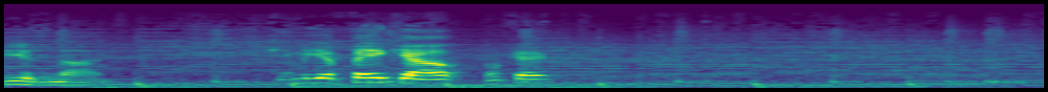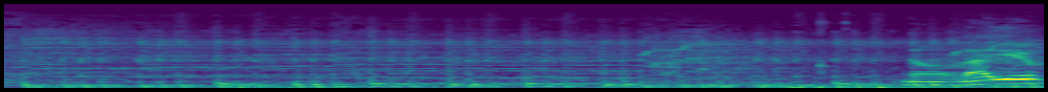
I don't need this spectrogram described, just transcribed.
he is not. Give me a fake out. Okay. No, not you.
